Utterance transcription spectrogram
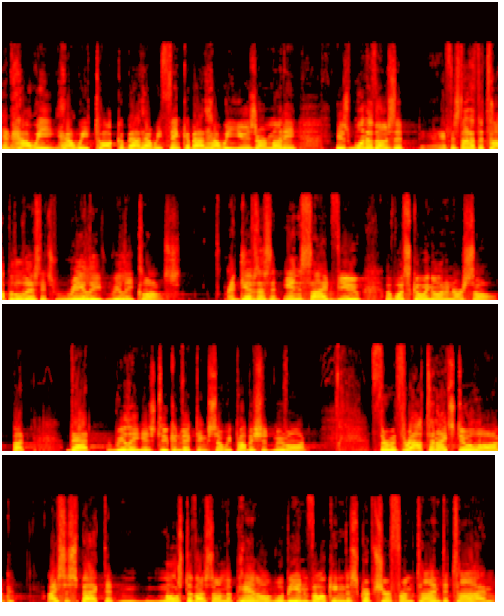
And how we, how we talk about, how we think about, how we use our money is one of those that, if it's not at the top of the list, it's really, really close. It gives us an inside view of what's going on in our soul. But that really is too convicting, so we probably should move on. Through, throughout tonight's duologue, I suspect that most of us on the panel will be invoking the scripture from time to time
